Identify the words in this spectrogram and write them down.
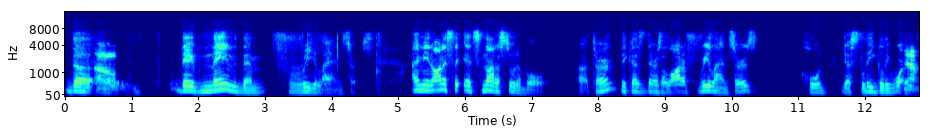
the oh. They've named them freelancers. I mean, honestly, it's not a suitable uh, term because there's a lot of freelancers who just legally work. Yeah.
